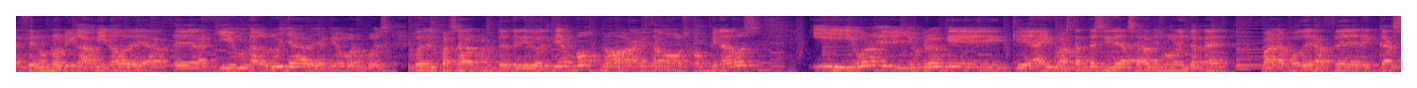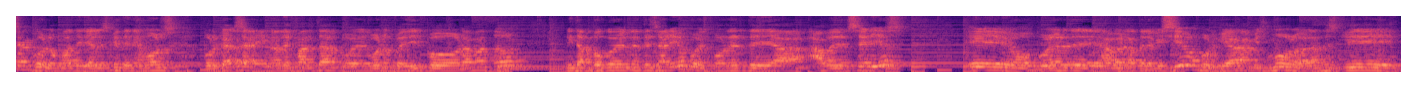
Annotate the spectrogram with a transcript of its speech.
hacer un origami, ¿no? De hacer aquí una grulla, ya que, bueno, pues puedes pasar más entretenido el tiempo, ¿no? Ahora que estamos confinados. Y bueno, yo creo que, que hay bastantes ideas ahora mismo en internet para poder hacer en casa con los materiales que tenemos por casa y no hace falta, pues bueno, pedir por Amazon ni tampoco es necesario pues ponerte a, ver series eh, o ponerte a ver la televisión porque ahora mismo la verdad es que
